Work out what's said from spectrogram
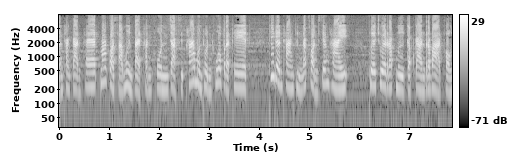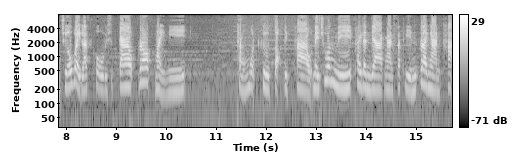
รทางการแพทย์มากกว่า 38,000 คนจาก 15 มณฑลทั่วประเทศ ที่เดินทางถึงนครเซี่ยงไฮ้เพื่อช่วยรับมือกับการระบาดของเชื้อไวรัสโควิด -19 รอบใหม่นี้ ทั้งหมดคือเกาะติดข่าวในช่วงนี้ภัยรัญญางานสถินรายงานค่ะ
